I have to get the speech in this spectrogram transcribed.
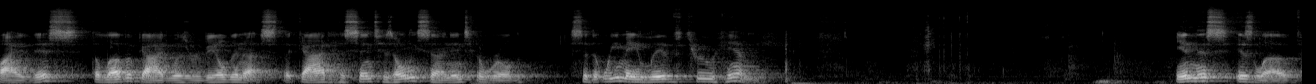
By this, the love of God was revealed in us, that God has sent his only Son into the world so that we may live through him. In this is love,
